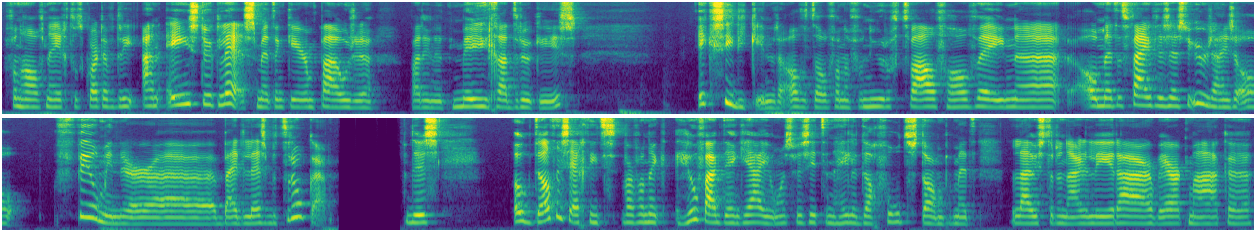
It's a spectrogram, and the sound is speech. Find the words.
van half negen tot kwart over drie aan één stuk les. Met een keer een pauze waarin het mega druk is. Ik zie die kinderen altijd al vanaf een uur of twaalf, half één. Uh, al met het vijfde, zesde uur zijn ze al veel minder uh, bij de les betrokken. Dus ook dat is echt iets waarvan ik heel vaak denk: ja, jongens, we zitten een hele dag vol te stampen met luisteren naar de leraar, werk maken.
